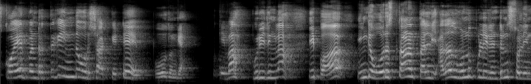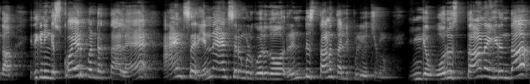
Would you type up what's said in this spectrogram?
ஸ்கொயர் பண்ணுறதுக்கு இந்த ஒரு ஷார்ட்கட்டே போதுங்க. ஓகேவா புரியுதுங்களா? இப்போ இங்கே ஒரு ஸ்தானம் தள்ளி அதாவது ஒன்று புள்ளி ரெண்டுன்னு சொல்லியிருந்தான். இதுக்கு நீங்கள் ஸ்கொயர் பண்ணுறதால ஆன்சர் என்ன ஆன்சர் உங்களுக்கு வருதோ? ரெண்டு ஸ்தானம் தள்ளி புள்ளி வச்சுக்கணும். இங்கே ஒரு ஸ்தானம் இருந்தால்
